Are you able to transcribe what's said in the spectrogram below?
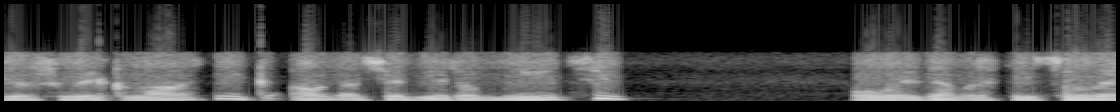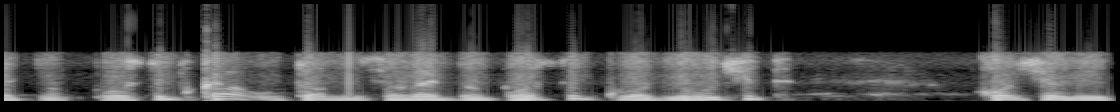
još uvijek vlasnik, a onda će vjerovnici, ovo je jedna vrsta insolventnog postupka, u tom insolventnom postupku odlučiti hoće li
